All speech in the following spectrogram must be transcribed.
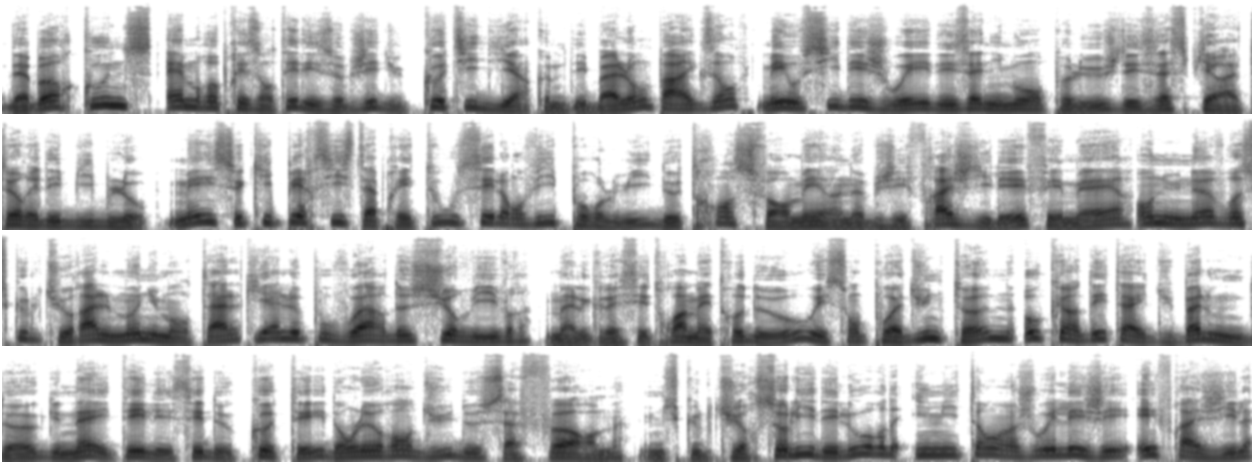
D'abord, Kunz aime représenter des objets du quotidien, comme des ballons par exemple, mais aussi des jouets, des animaux en peluche, des aspirateurs et des bibelots. Mais ce qui persiste après tout, c'est l'envie pour lui de transformer un objet fragile et éphémère en une œuvre sculpturale monumentale qui a le pouvoir de survivre. Malgré ses 3 mètres de haut et son poids d'une tonne, aucun détail du Balloon Dog n'a été laissé de côté dans le rendu de sa forme. Une sculpture solide et lourde imitant un jouet léger et fragile,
